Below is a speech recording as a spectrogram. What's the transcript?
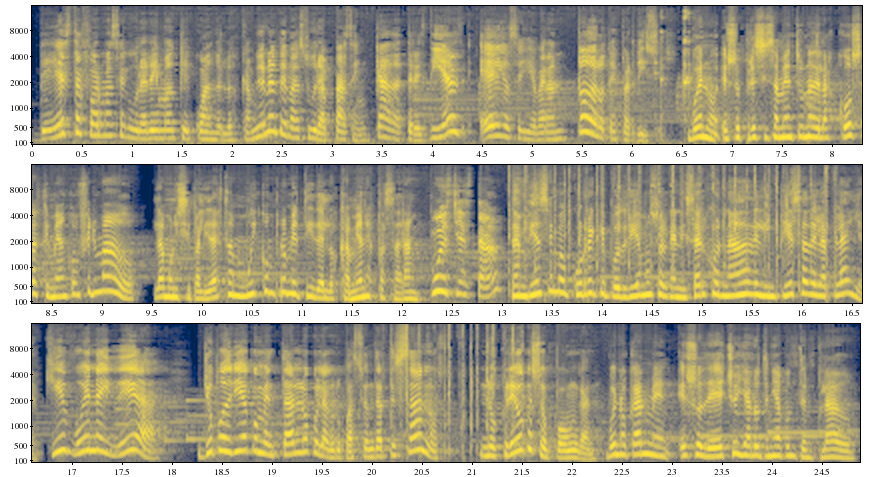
De esta forma aseguraremos que cuando los camiones de basura pasen cada tres días, ellos se llevarán todos los desperdicios. Bueno, eso es precisamente una de las cosas que me han confirmado. La municipalidad está muy comprometida y los camiones pasarán. Pues ya está. También se me ocurre que podríamos organizar jornadas de limpieza de la playa. ¡Qué buena idea! Yo podría comentarlo con la agrupación de artesanos. No creo que se opongan. Bueno, Carmen, eso de hecho ya lo tenía contemplado.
